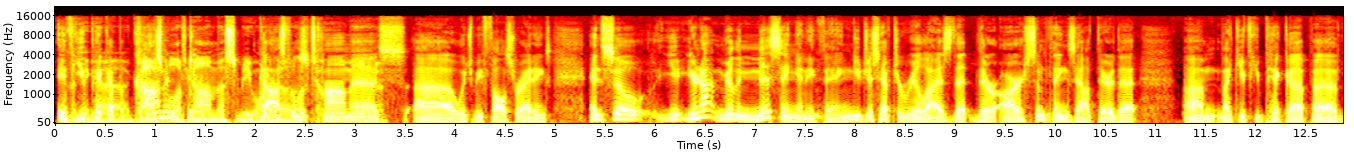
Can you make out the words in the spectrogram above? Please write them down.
if you think, pick up uh, a Gospel of Thomas would be one of Gospel those. of Thomas, uh, which would be false writings, and so you, you're not really missing anything. You just have to realize that there are some things out there that, um, like if you pick up a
